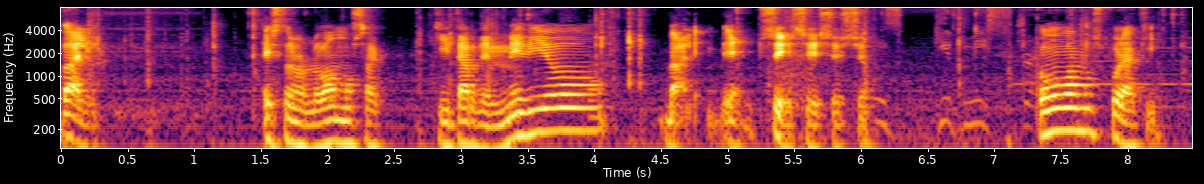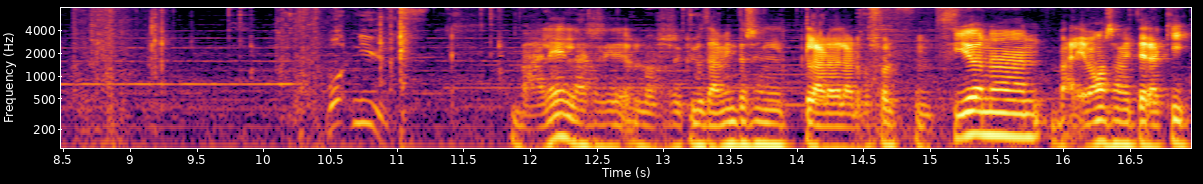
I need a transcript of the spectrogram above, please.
Vale. Esto nos lo vamos a quitar de en medio. Vale, bien. Sí, sí, sí, sí. ¿Cómo vamos por aquí? Vale, los reclutamientos en el claro del arbosol funcionan. Vale, vamos a meter aquí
